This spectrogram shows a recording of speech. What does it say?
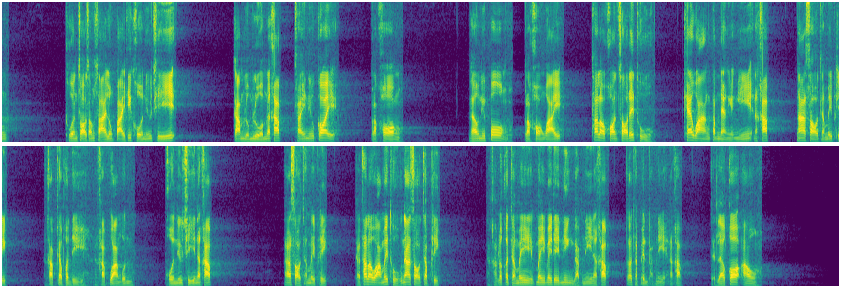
ทวนซอสามสายลงไปที่โคนนิ้วชี้กำหลวมๆนะครับ ใช้นิ้วก้อยประคอง แล้วนิ้วโป้งประคองไว้ ถ้าเราคอนซอได้ถูก แค่วางตำแหน่งอย่างนี้นะครับ หน้าซอจะไม่พลิกนะครับจะพอดีนะครับ วางบนโคนนิ้วชี้นะครับ หน้าซอจะไม่พลิก แต่ถ้าเราวางไม่ถูกหน้าซอจะพลิกนะครับ แล้วก็จะไม่ไม่ไม่ได้นิ่งแบบนี้นะครับ ก็จะเป็นแบบนี้นะครับ เสร็จแล้วก็เอา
